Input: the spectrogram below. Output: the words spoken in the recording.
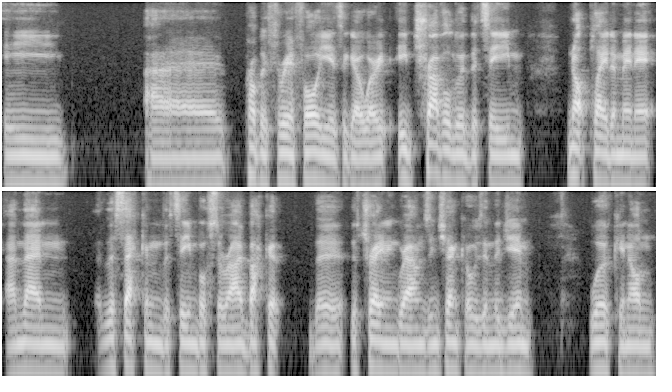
he uh, probably three or four years ago where he, he traveled with the team not played a minute, and then the second the team bus arrived back at the the training grounds, Zinchenko was in the gym working on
